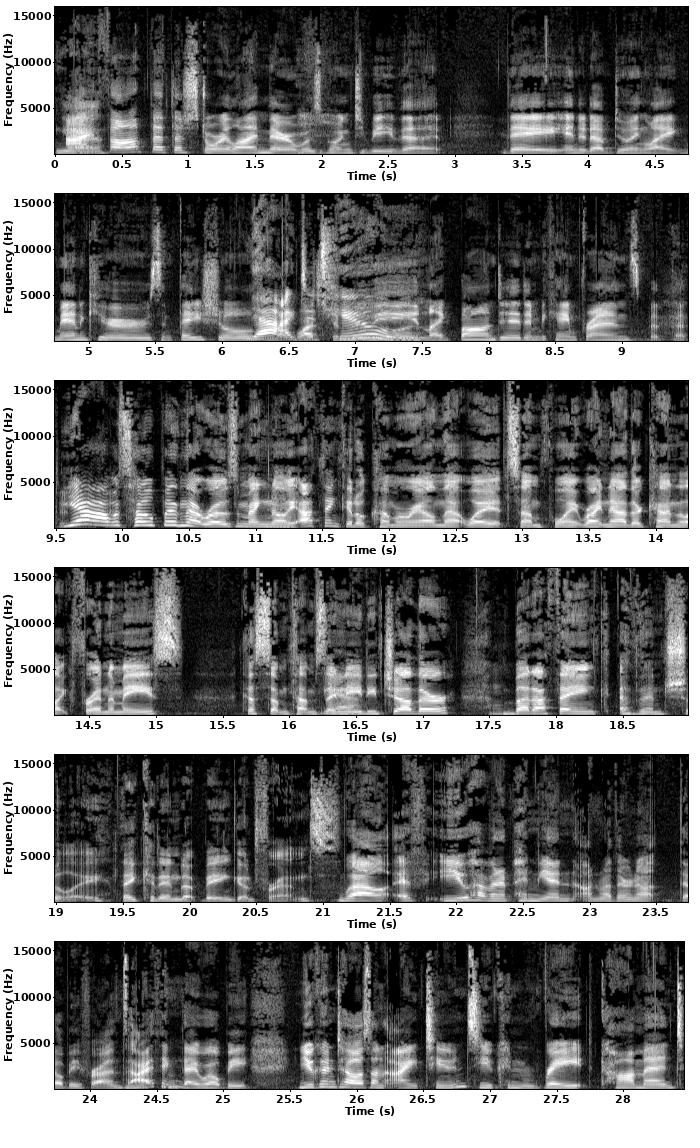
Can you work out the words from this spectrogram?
Yeah. I thought that the storyline there was going to be that they ended up doing like manicures and facials Yeah, and like I did watched the too. movie and like bonded and became friends, but that didn't Yeah, I was hoping that Rose and Magnolia. I think it'll come around that way at some point. Right now, they're kind of like frenemies because sometimes they Yeah. need each other. Mm-hmm. But I think eventually they could end up being good friends. Well, if you have an opinion on whether or not they'll be friends, I think mm-hmm. they will be. You can tell us on iTunes. You can rate, comment,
